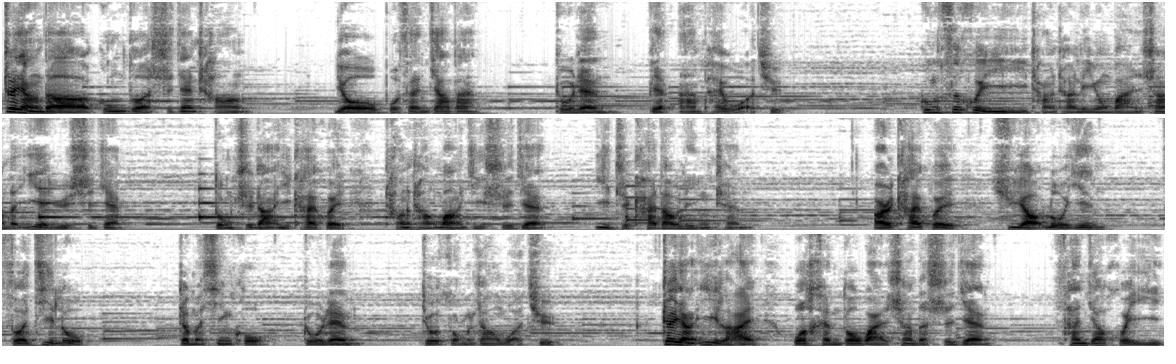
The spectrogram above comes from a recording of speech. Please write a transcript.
这样的工作时间长，又不算加班，主任便安排我去。公司会议常常利用晚上的业余时间，董事长一开会常常忘记时间，一直开到凌晨。而开会需要录音、做记录，这么辛苦，主任就总让我去。这样一来，我很多晚上的时间。参加会议，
